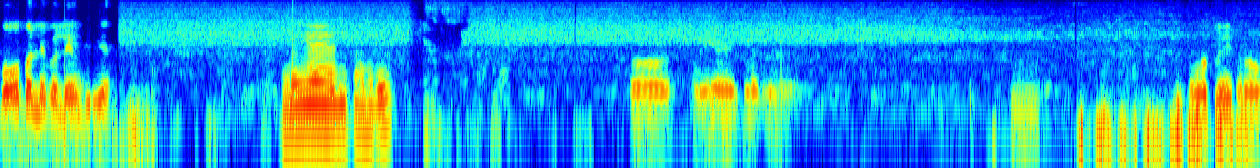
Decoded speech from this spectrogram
ਬਹੁਤ ਬੱਲੇ ਬੱਲੇ ਹੁੰਦੀ ਆ। ਹੁਣੇ ਹੀ ਆਏ ਆ ਜੀ ਕੰਮ ਤੇ। ਹਾਂ ਹੁਣੇ ਆਏ ਥੋੜਾ ਹੋਰ ਤੁਸੀਂ ਸੁਣਾਓ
